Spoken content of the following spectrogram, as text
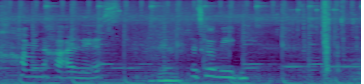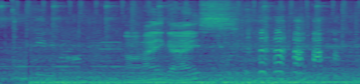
kami nakaalis. Let's go baby. Oh, hi guys!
